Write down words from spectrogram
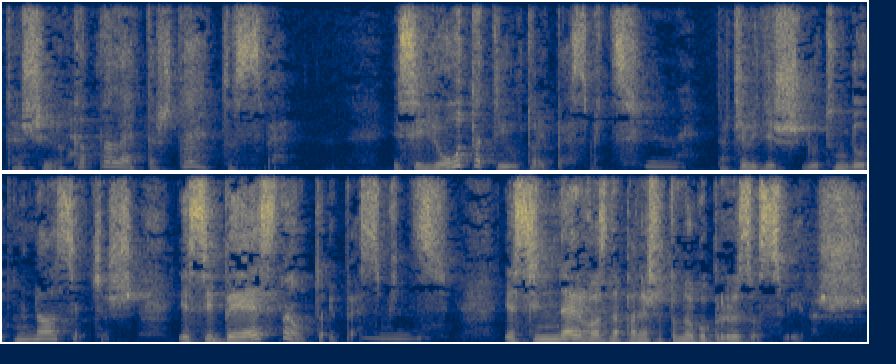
To je široka paleta, šta je to sve? Jesi ljuta ti u toj pesmici? Ne. Znači vidiš, ljutnu, ljutnu ne osjećaš. Jesi besna u toj pesmici? Jesi nervozna pa nešto to mnogo brzo sviraš?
